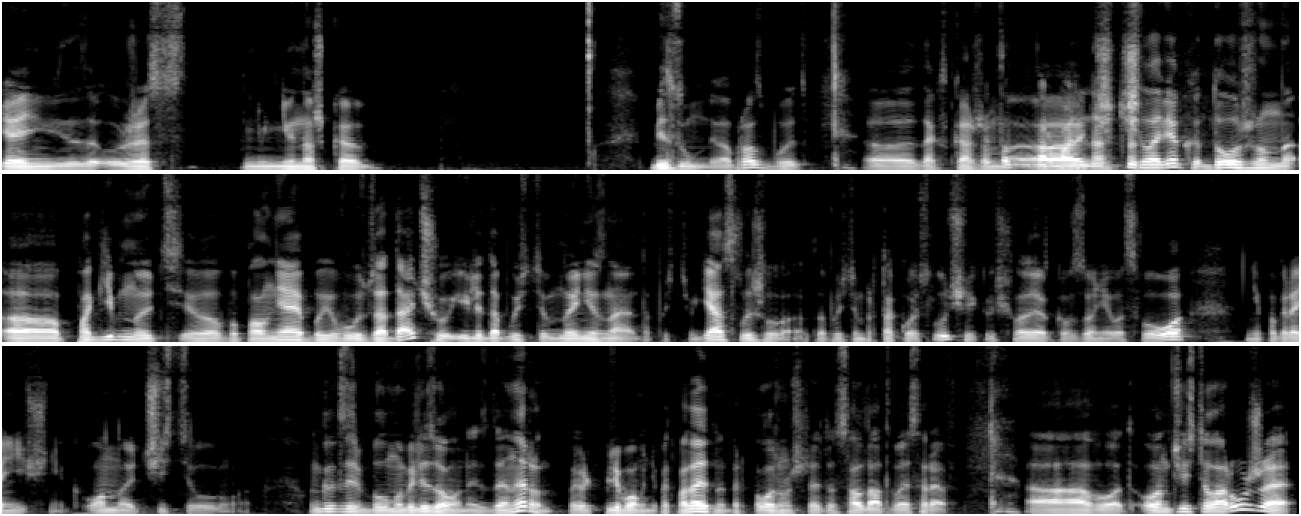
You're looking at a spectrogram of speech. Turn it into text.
я уже немножко безумный вопрос будет, э, так скажем. Э, человек должен э, погибнуть, э, выполняя боевую задачу, или, допустим, ну я не знаю, допустим, я слышал, допустим, про такой случай, как человек в зоне СВО, не пограничник, он чистил он, кстати, был мобилизован из ДНР, он по-любому не подпадает, но предположим, что это солдат ВСРФ. А, вот. Он чистил оружие,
